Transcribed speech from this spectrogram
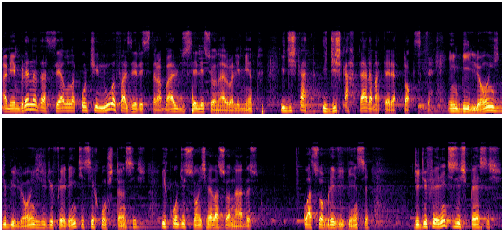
a membrana da célula continua a fazer esse trabalho de selecionar o alimento e descartar, e descartar a matéria tóxica em bilhões de bilhões de diferentes circunstâncias e condições relacionadas com a sobrevivência de diferentes espécies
